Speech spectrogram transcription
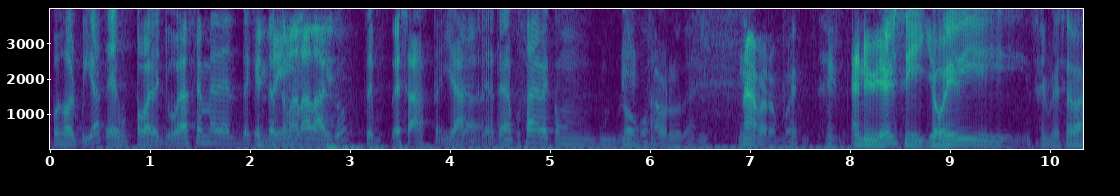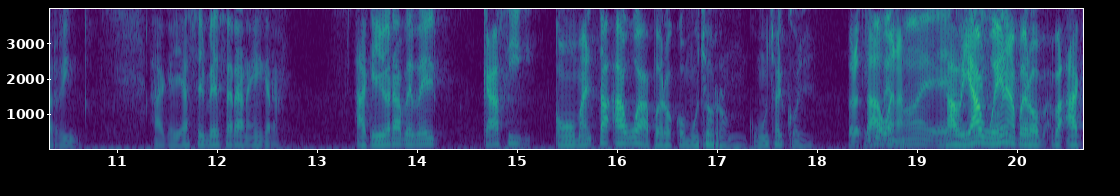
pues olvídate, yo voy a hacerme de, de que Fin de semana largo. Exacto, ya, Ya. ya te me puse a beber como un loco. Está brutal. Nada, pero pues. eh, En New Jersey yo bebí cerveza de barril. Aquella cerveza era negra. Aquello era beber casi como malta agua, pero con mucho ron, con mucho alcohol. Pero estaba buena. No, eh, Sabía eh, buena, eh, pero a-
